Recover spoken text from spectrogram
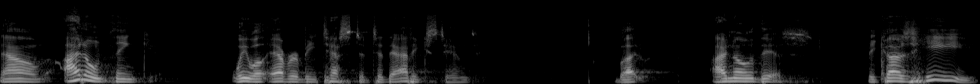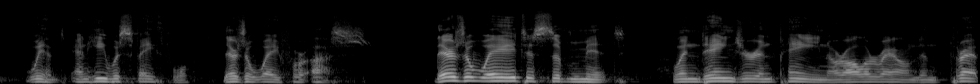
Now, I don't think we will ever be tested to that extent, but I know this because he went and he was faithful there's a way for us. There's a way to submit when danger and pain are all around and threat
